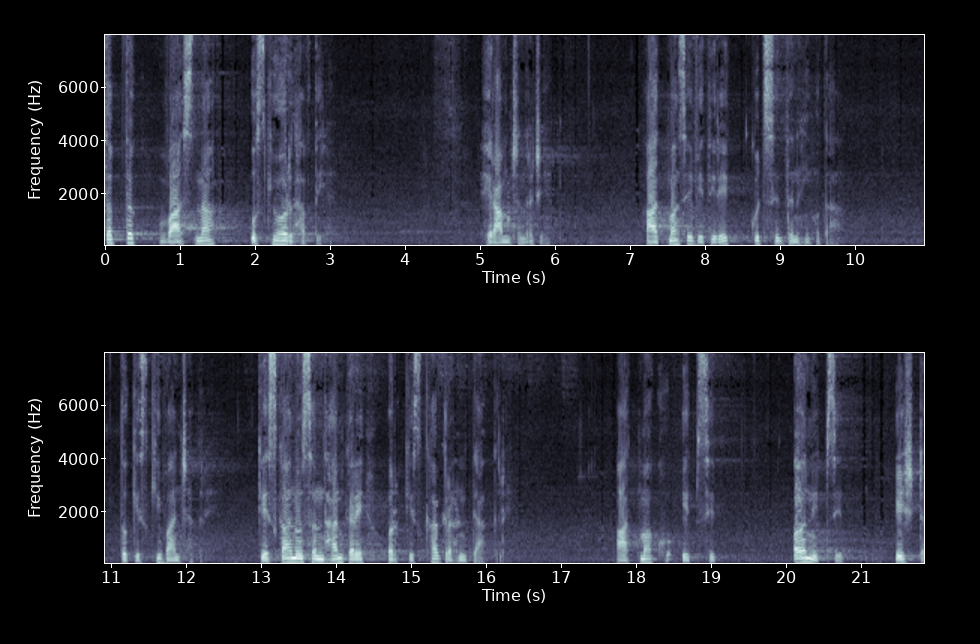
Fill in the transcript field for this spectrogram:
तब तक वासना उसकी ओर धावती है। हे रामचंद्र जी, आत्मा से व्यतिरेक कुछ सिद्ध नहीं होता। तो किसकी वांछा करे? किसका अनुसंधान करे और किसका ग्रहण त्याग करे? आत्मा को इप्सित, अनिप्सित, इष्ट,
